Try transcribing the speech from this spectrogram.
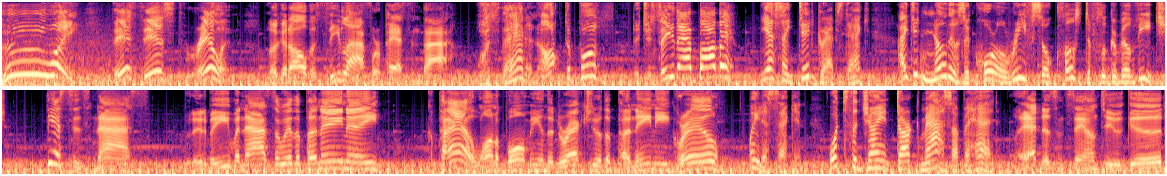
Ooh, wait. This is thrilling. Look at all the sea life we're passing by. Was that an octopus? Did you see that, Bobby? Yes, I did, Grabstack. I didn't know there was a coral reef so close to Pflugerville Beach. This is nice, but it'll be even nicer with a panini. Kapow, want to point me in the direction of the panini grill? Wait a second. What's the giant dark mass up ahead? That doesn't sound too good.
